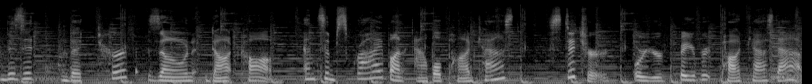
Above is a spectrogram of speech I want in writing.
visit theturfzone.com and subscribe on Apple Podcast, Stitcher, or your favorite podcast app.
